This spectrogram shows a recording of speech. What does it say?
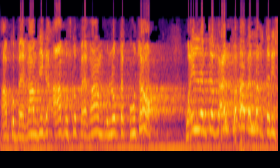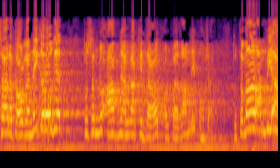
آپ کو پیغام دے گا، آپ اس کو پیغام ان لوگ تک پہنچاؤ۔ وہ علم تفعل فما بلغت رسالت اور نہیں کرو گے، تو سمجھو آپ نے اللہ کی دعوت اور پیغام نہیں پہنچایا تو تمام انبیاء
